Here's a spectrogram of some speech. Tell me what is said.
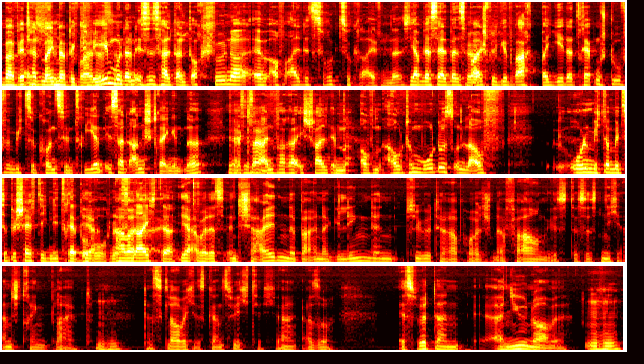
Man wird halt manchmal bequem und dann ist es halt dann doch schöner, äh, auf Altes zurückzugreifen. Ne? Sie haben ja selber das ja. Beispiel gebracht, bei jeder Treppenstufe mich zu konzentrieren, ist halt anstrengend. Ne? Das ja, ist einfacher, ich schalte im, auf dem Automodus und laufe ohne mich damit zu beschäftigen, die Treppe ja, hoch. Das aber, ist leichter. Ja, aber das Entscheidende bei einer gelingenden psychotherapeutischen Erfahrung ist, dass es nicht anstrengend bleibt. Mhm. Das, glaube ich, ist ganz wichtig. Ja? Also es wird dann ein New Normal. Mhm.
